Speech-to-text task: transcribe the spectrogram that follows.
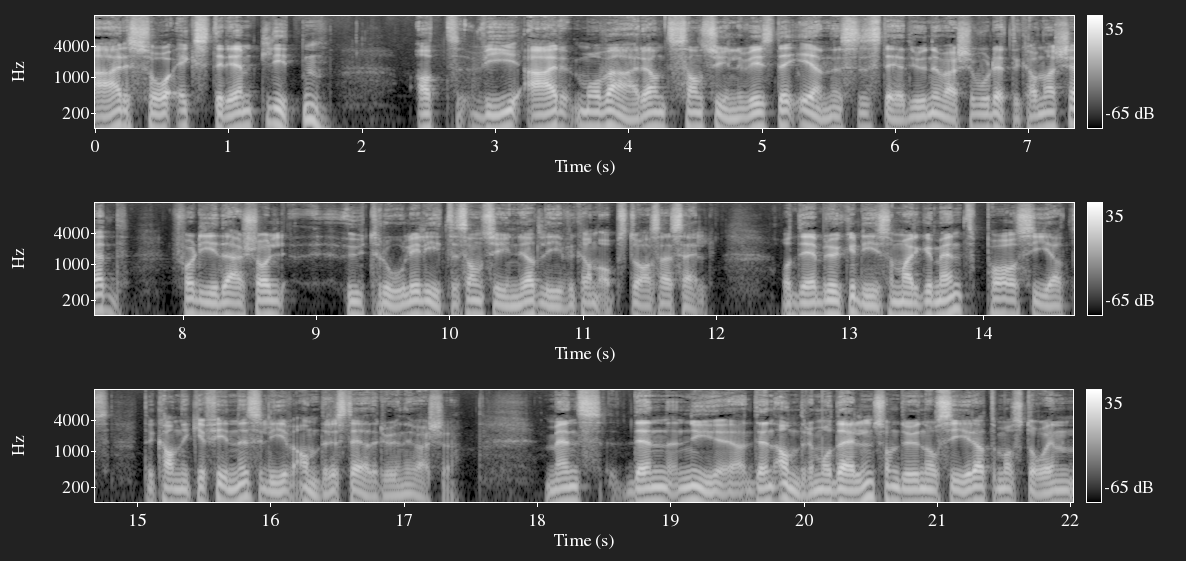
er så ekstremt liten at vi er, må være sannsynligvis det eneste stedet i universet hvor dette kan ha skjedd. Fordi det er så utrolig lite sannsynlig at livet kan oppstå av seg selv, og det bruker de som argument på å si at det kan ikke finnes liv andre steder i universet. Mens den, nye, den andre modellen, som du nå sier, at det må stå en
